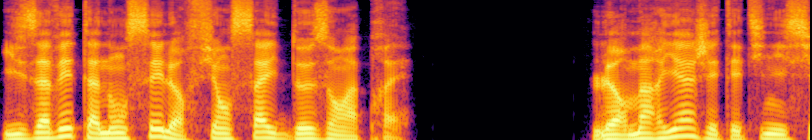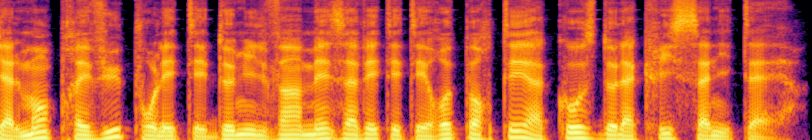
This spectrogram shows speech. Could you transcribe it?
Ils avaient annoncé leur fiançailles deux ans après. Leur mariage était initialement prévu pour l'été 2020 mais avait été reporté à cause de la crise sanitaire.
